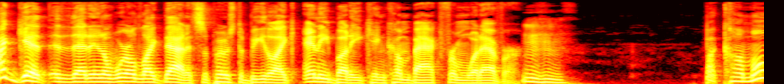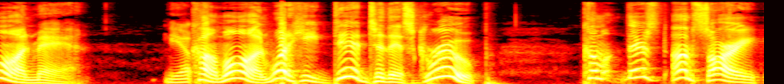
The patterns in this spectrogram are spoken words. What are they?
I get that in a world like that, it's supposed to be like anybody can come back from whatever. Mm-hmm. But come on, man. Yep. Come on, what he did to this group. Come on, there's I'm sorry.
